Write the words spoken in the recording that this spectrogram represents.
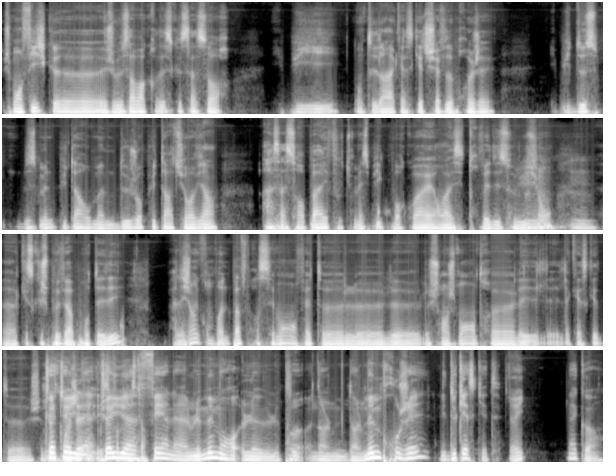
je m'en fiche que je veux savoir quand est-ce que ça sort, et puis donc tu es dans la casquette chef de projet, et puis deux, deux semaines plus tard ou même deux jours plus tard, tu reviens ah ça sort pas, il faut que tu m'expliques pourquoi et on va essayer de trouver des solutions. Mhm, mhm. Euh, Qu'est-ce que je peux faire pour t'aider? Bah, Les gens ne comprennent pas forcément en fait euh, le, le- le changement entre les- les- la casquette euh, chef Tu de as projet et tu as eu à faire le même, dans, le, dans le même projet les deux casquettes Oui. D'accord.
